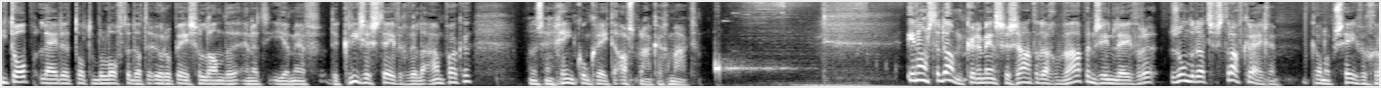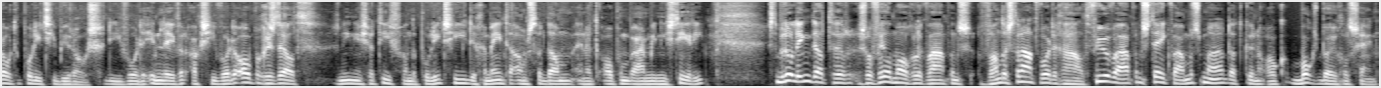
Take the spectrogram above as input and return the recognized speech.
Die top leidde tot de belofte dat de Europese landen en het IMF de crisis stevig willen aanpakken. Maar er zijn geen concrete afspraken gemaakt. In Amsterdam kunnen mensen zaterdag wapens inleveren zonder dat ze straf krijgen. Dat kan op zeven grote politiebureaus die voor de inleveractie worden opengesteld. Dat is een initiatief van de politie, de gemeente Amsterdam en het Openbaar Ministerie. Het is de bedoeling dat er zoveel mogelijk wapens van de straat worden gehaald. Vuurwapens, steekwapens, maar dat kunnen ook boksbeugels zijn.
